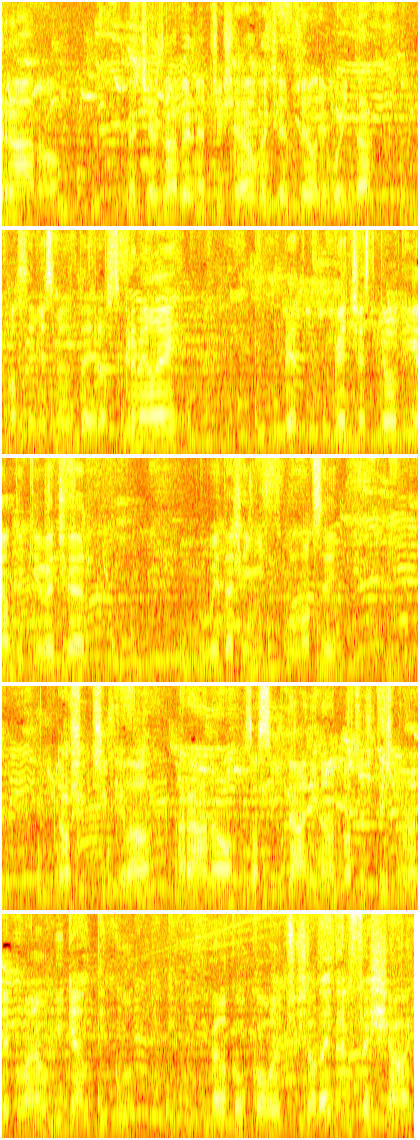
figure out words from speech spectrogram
záběr ráno, večer záběr nepřišel, večer přijel i Vojta. Vlastně mě jsme to tady rozkrmili, 5-6 kg antiky večer, vytažení v půlnoci, další 3 kg ráno, zasvítání na 24 na diplomanou gigantiku. velkou kouli, přišel tady ten fešák,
